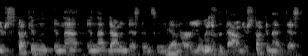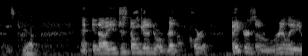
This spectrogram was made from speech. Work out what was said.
you're stuck in in that in that down and distance and, Yep. or you lose the down you're stuck in that distance Yep. and, you know you just don't get into a rhythm quarter baker's a really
